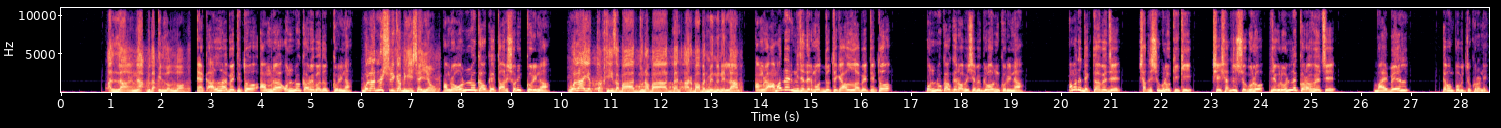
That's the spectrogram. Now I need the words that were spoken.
আল্লাহ না এক আল্লাহ ব্যতীত আমরা অন্য কারও ইবাদত করি না। আমরা অন্য কাউকে তার শরিক করি না। আমরা আমাদের নিজেদের মধ্য থেকে আল্লাহ ব্যতীত অন্য কাউকে রব হিসেবে গ্রহণ করি না। আমাদের দেখতে হবে যে সাদৃশ্যগুলো কি কি? সেই সাদৃশ্যগুলো যেগুলো উল্লেখ করা হয়েছে বাইবেল এবং পবিত্র কোরআনে।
